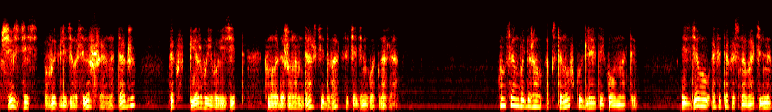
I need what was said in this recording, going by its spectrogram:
Все здесь выглядело совершенно так же, как в первый его визит к молодоженам Дарси 21 год назад. Он сам выбирал обстановку для этой комнаты и сделал это так основательно,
